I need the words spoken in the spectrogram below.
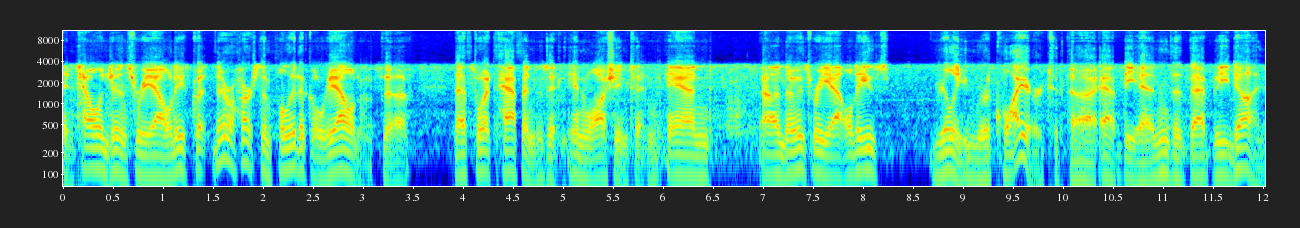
intelligence realities, but there are some political realities. Uh, that's what happens in, in Washington. And uh, those realities really required uh, at the end that that be done.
